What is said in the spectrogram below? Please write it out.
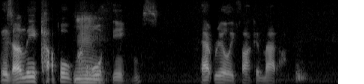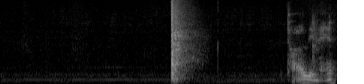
There's only a couple Mm. core things that really fucking matter. Totally, man.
